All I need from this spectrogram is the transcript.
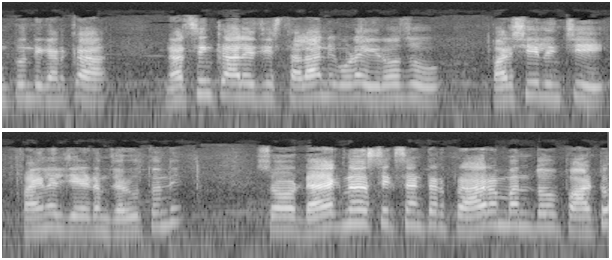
ఉంటుంది కనుక నర్సింగ్ కాలేజీ స్థలాన్ని కూడా ఈరోజు పరిశీలించి ఫైనల్ చేయడం జరుగుతుంది. సో డయాగ్నోస్టిక్ సెంటర్ ప్రారంభంతో పాటు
